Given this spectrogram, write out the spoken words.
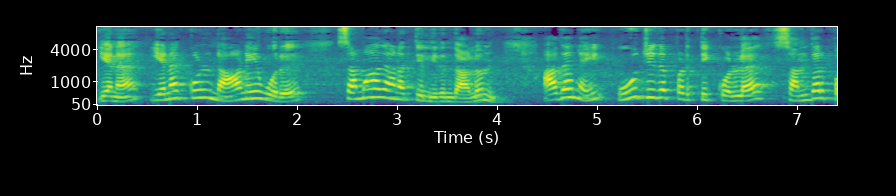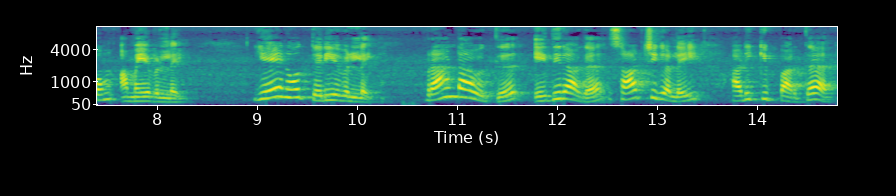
என எனக்குள் நானே ஒரு சமாதானத்தில் இருந்தாலும் அதனை ஊர்ஜிதப்படுத்தி கொள்ள சந்தர்ப்பம் அமையவில்லை. ஏனோ தெரியவில்லை. பிராண்டாவுக்கு எதிராக சாட்சிகளை அடுக்கி பார்க்க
